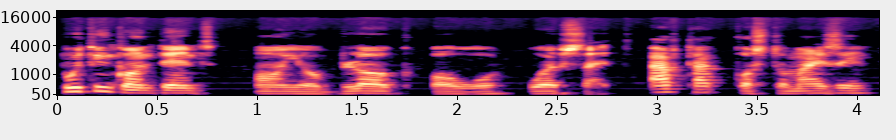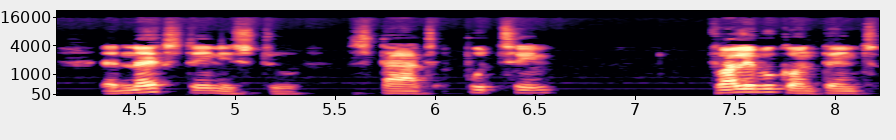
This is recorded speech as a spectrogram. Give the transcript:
putting content on your blog or website. After customizing, the next thing is to start putting valuable content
